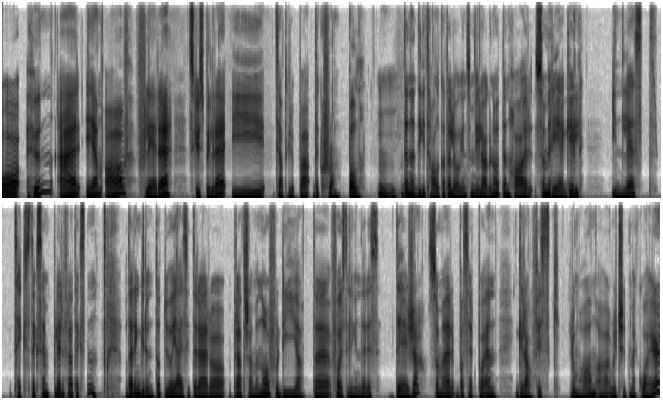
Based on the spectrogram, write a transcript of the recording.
Og hun er en av flere skuespillere i teatergruppa The Crumple. Mm. Denne digitale katalogen som vi lager nå, den har som regel innlest teksteksempler fra teksten. Og det er en grunn til at du og jeg sitter der og prater sammen nå, fordi at eh, forestillingen deres Deja, som er basert på en grafisk roman av Richard Maguire,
